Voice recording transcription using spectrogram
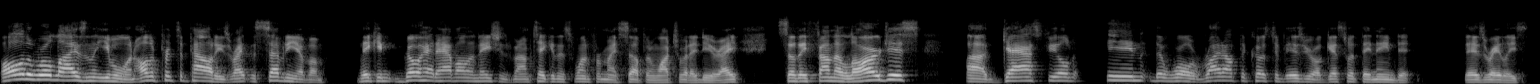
All the world lies in the evil one, all the principalities, right? The 70 of them. They can go ahead and have all the nations, but I'm taking this one for myself and watch what I do, right? So they found the largest uh, gas field in the world right off the coast of Israel. Guess what they named it? The Israelis,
